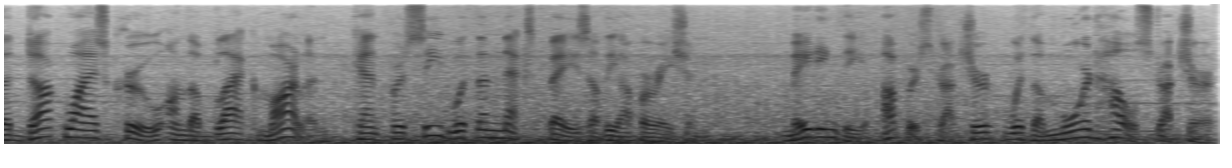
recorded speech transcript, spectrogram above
the Dockwise crew on the Black Marlin can proceed with the next phase of the operation, mating the upper structure with the moored hull structure.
